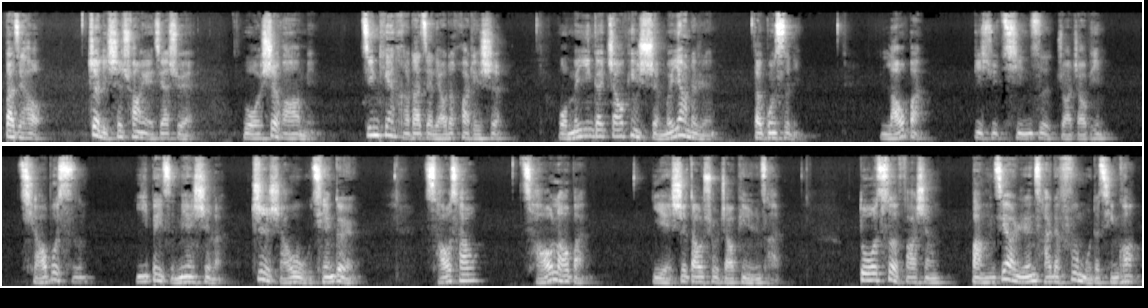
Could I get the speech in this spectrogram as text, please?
大家好，这里是创业家学，我是黄浩明。今天和大家聊的话题是：我们应该招聘什么样的人到公司里？老板必须亲自抓招聘。乔布斯一辈子面试了至少五千个人，曹操曹老板也是到处招聘人才，多次发生绑架人才的父母的情况。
